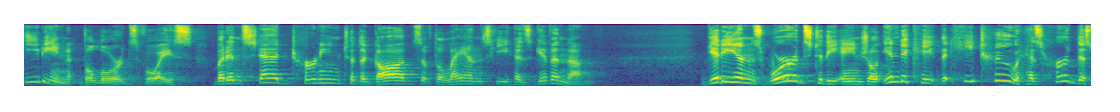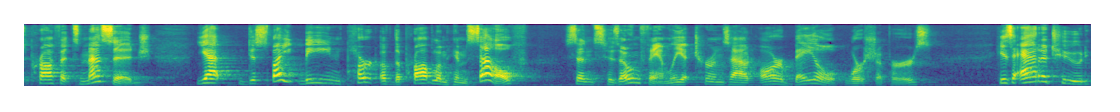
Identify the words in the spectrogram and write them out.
heeding the Lord's voice, but instead turning to the gods of the lands he has given them. Gideon's words to the angel indicate that he too has heard this prophet's message, yet, despite being part of the problem himself, since his own family, it turns out, are Baal worshippers, his attitude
